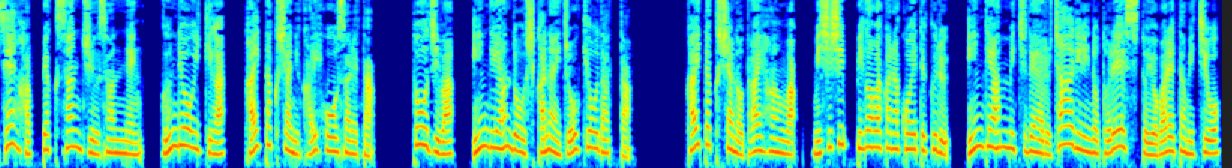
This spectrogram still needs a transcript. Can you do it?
1833年、軍領域が開拓者に解放された。当時はインディアン道しかない状況だった。開拓者の大半はミシシッピ川から越えてくるインディアン道であるチャーリーのトレースと呼ばれた道を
